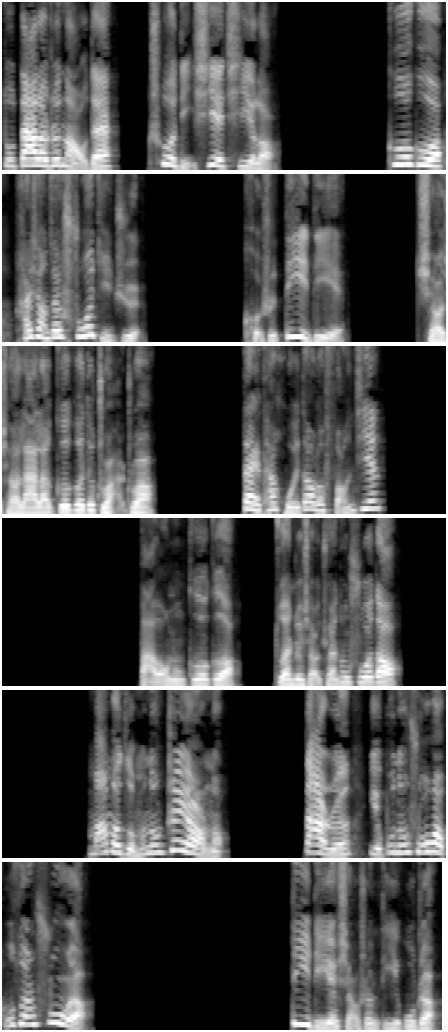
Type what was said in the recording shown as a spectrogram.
都耷拉着脑袋，彻底泄气了。哥哥还想再说几句，可是弟弟悄悄拉了哥哥的爪爪，带他回到了房间。霸王龙哥哥攥着小拳头说道：“妈妈怎么能这样呢？大人也不能说话不算数呀。”弟弟也小声嘀咕着：“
